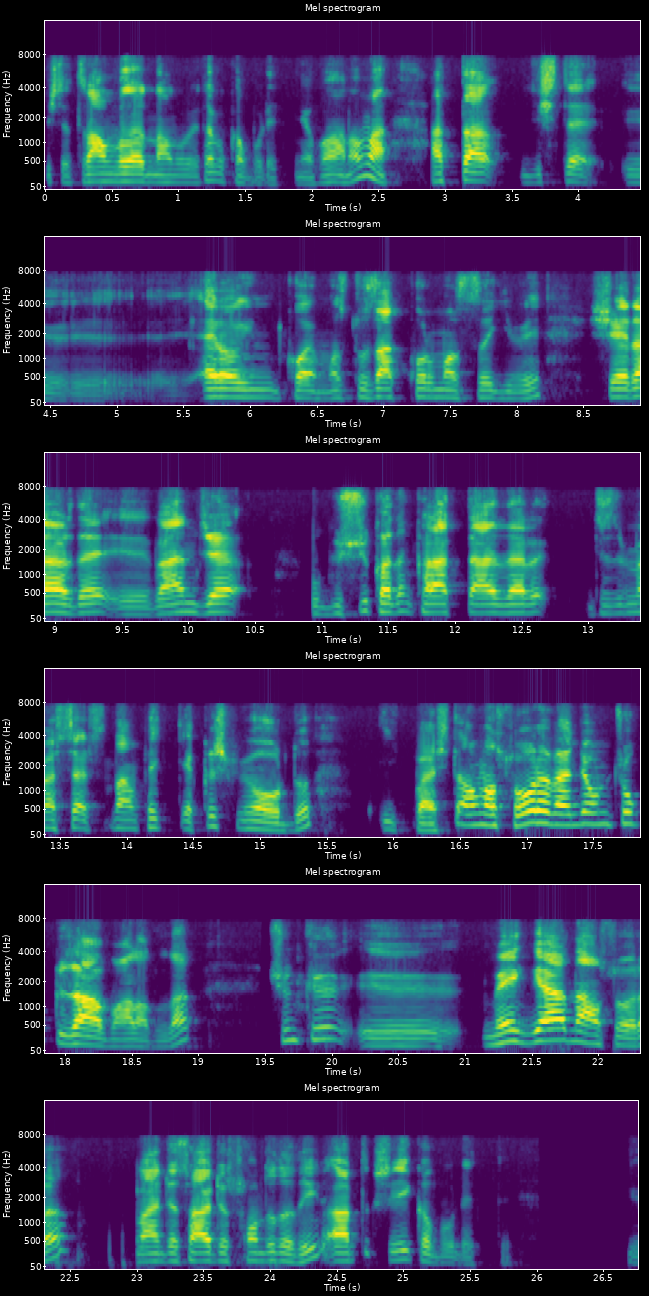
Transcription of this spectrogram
işte travmalarından dolayı tabii kabul etmiyor falan ama hatta işte e, eroin koyması, tuzak kurması gibi şeyler de e, bence bu güçlü kadın karakterler çizilmesi açısından pek yakışmıyordu. İlk başta ama sonra bence onu çok güzel bağladılar. Çünkü e, Meg sonra bence sadece sonda da değil artık şeyi kabul etti. E,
